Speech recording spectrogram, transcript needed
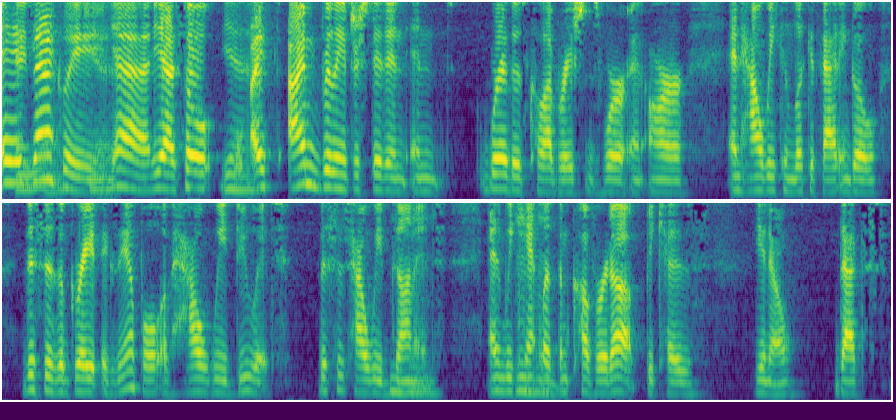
Exactly. Yeah, yeah, yeah, yeah. So yeah. I I'm really interested in in where those collaborations were and are, and how we can look at that and go, this is a great example of how we do it. This is how we've done mm-hmm. it, and we can't mm-hmm. let them cover it up because you know that's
